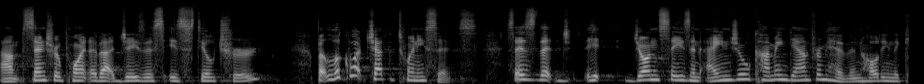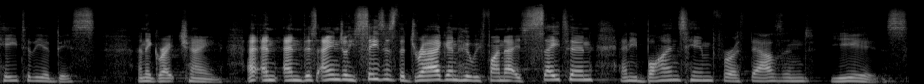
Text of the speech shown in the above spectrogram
um, central point about Jesus is still true. But look what chapter 20 says. It says that John sees an angel coming down from heaven holding the key to the abyss and a great chain. And, and, and, this angel, he seizes the dragon, who we find out is Satan, and he binds him for a thousand years.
